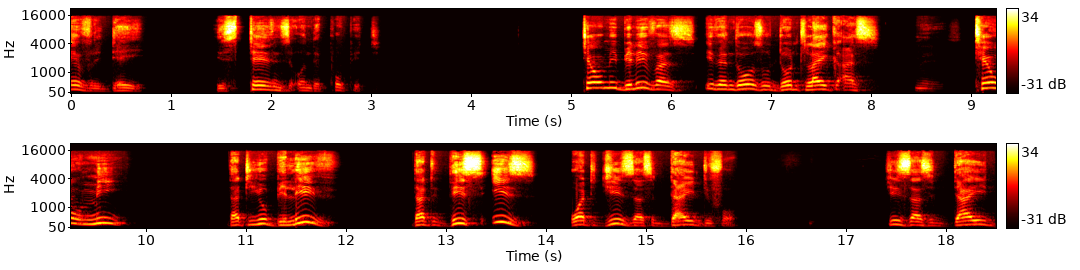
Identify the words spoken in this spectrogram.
every day. He stands on the pulpit. Tell me, believers, even those who don't like us, Yes. tell me that you believe that this is what Jesus died for. Jesus died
